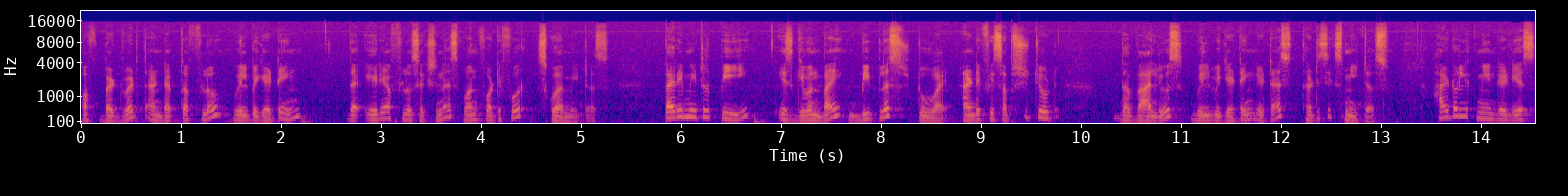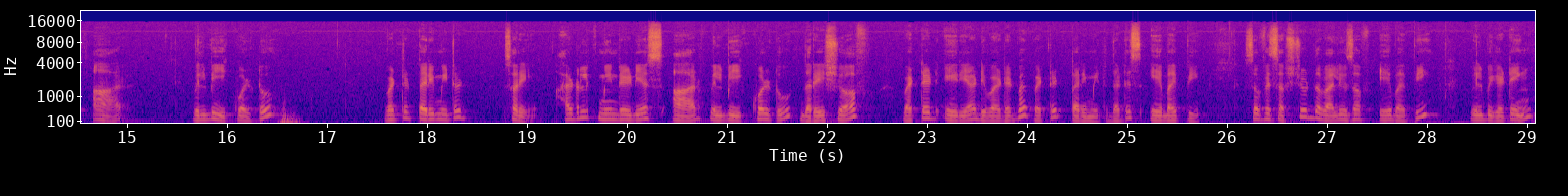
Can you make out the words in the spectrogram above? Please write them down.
of bed width and depth of flow we will be getting the area of flow section as 144 square meters. Perimeter P is given by B plus 2y and if we substitute the values we will be getting it as 36 meters. Hydraulic mean radius R will be equal to wetted perimeter sorry hydraulic mean radius R will be equal to the ratio of wetted area divided by wetted perimeter that is A by P. So if we substitute the values of A by P we will be getting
